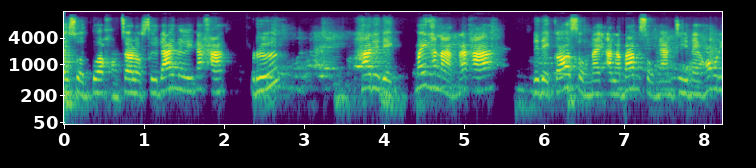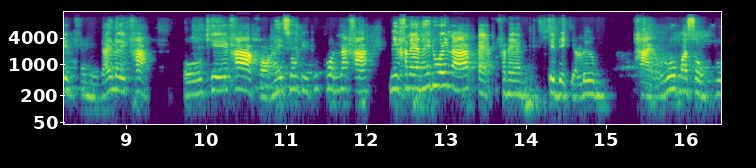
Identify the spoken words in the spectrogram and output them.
น์ส่วนตัวของเจ้าเราซื้อได้เลยนะคะ หรือถ้าเด็กๆไม่ถนัดนะคะ เด็กๆก็ส่งในอัลบั้มส่งงานจีนในห้องเรียนของหนูได้เลยค่ะ โอเคค่ะ ขอให้โชคดีทุกคนนะคะ มีคะแนนให้ด้วยนะแปดคะแนนเด็กๆอย่าลืมถ่ายรูปมาส่งครู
